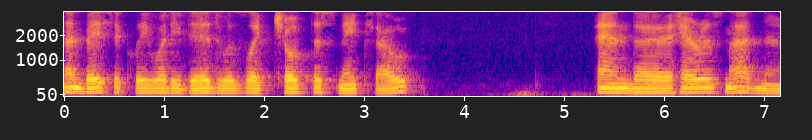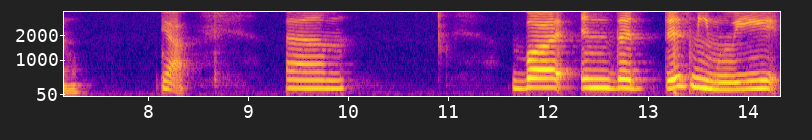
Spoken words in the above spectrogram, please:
And basically, what he did was like choke the snakes out. And uh, Hera's mad now. Yeah. Um but in the Disney movie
